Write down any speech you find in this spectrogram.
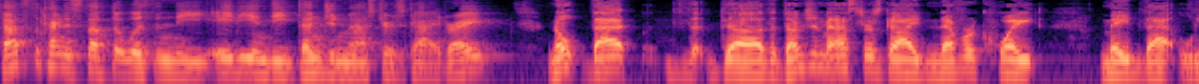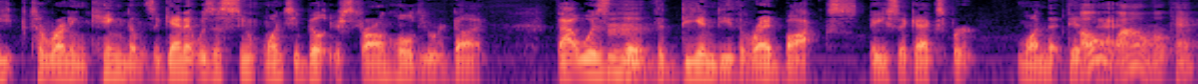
That's the kind of stuff that was in the AD&D Dungeon Master's Guide, right? Nope that the the, the Dungeon Master's Guide never quite made that leap to running kingdoms. Again, it was assumed once you built your stronghold, you were done. That was Mm-hmm. the the D and D, the red box basic expert one that did Oh that. wow, okay.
